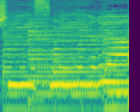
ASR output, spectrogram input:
oči smíriane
